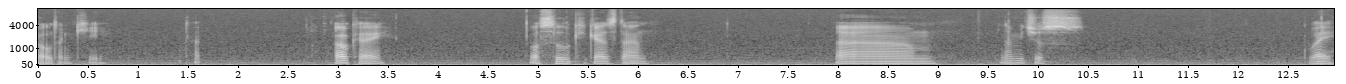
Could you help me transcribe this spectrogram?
Golden key. Okay. What's the lucky guess then? Um, let me just wait.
